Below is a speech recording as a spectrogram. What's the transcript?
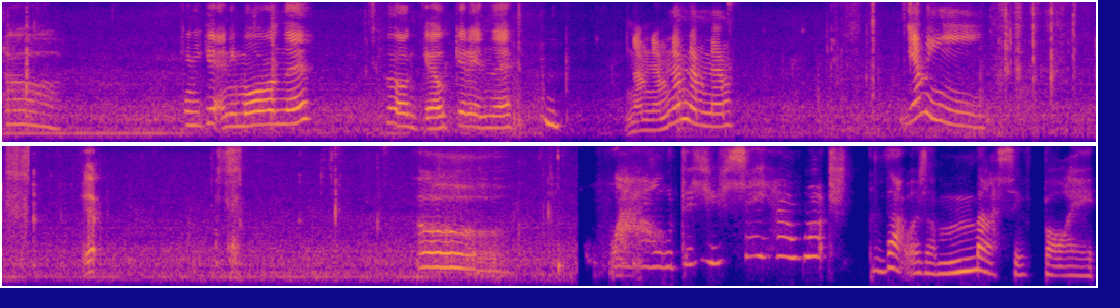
Can you get any more on there? Go on, girl, get in there. Num num num num num. Yummy. Yep. Oh, wow. Did you see how much? That was a massive bite.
